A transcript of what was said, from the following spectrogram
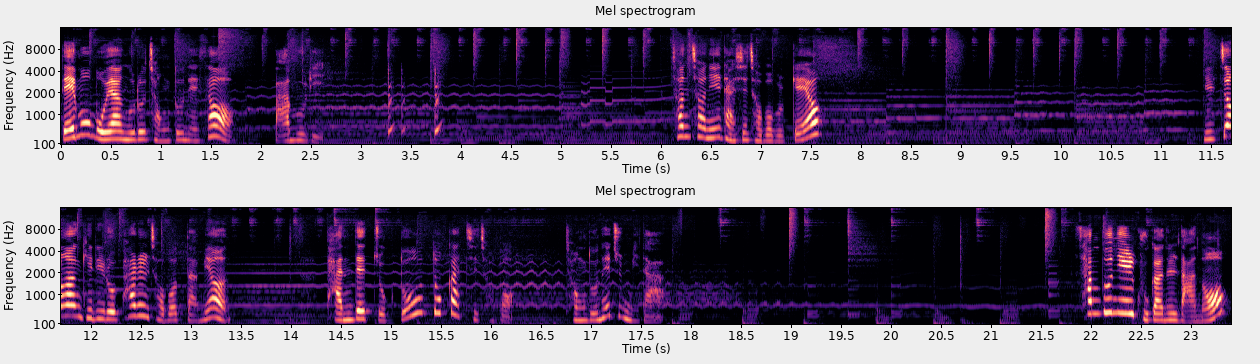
네모 모양으로 정돈해서 마무리. 천천히 다시 접어볼게요. 일정한 길이로 팔을 접었다면 반대쪽도 똑같이 접어 정돈해줍니다. 3분의 1 구간을 나눠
